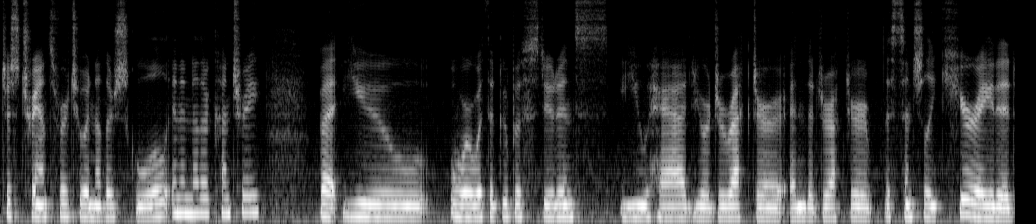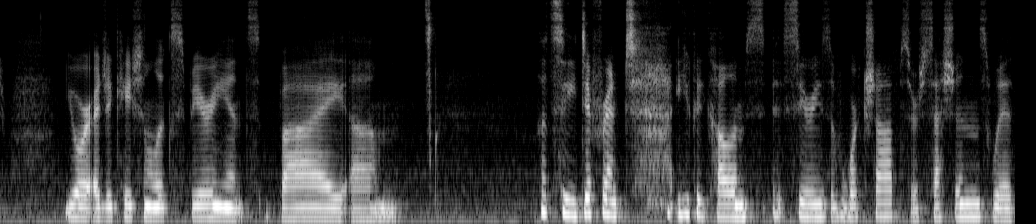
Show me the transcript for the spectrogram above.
just transfer to another school in another country, but you were with a group of students. You had your director, and the director essentially curated your educational experience by um, let's see different you could call them s- series of workshops or sessions with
